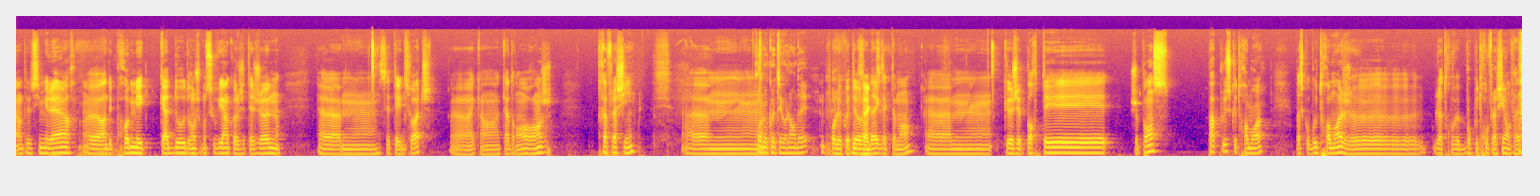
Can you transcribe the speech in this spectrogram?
un peu similaire. Un des premiers cadeaux dont je me souviens quand j'étais jeune, c'était une Swatch euh, avec un cadran orange, très flashy. Euh, Pour le côté hollandais. pour le côté Exact. hollandais, exactement. Euh, que j'ai porté, je pense, pas plus que trois mois. Parce qu'au bout de trois mois, je la trouvais beaucoup trop flashy en fait.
